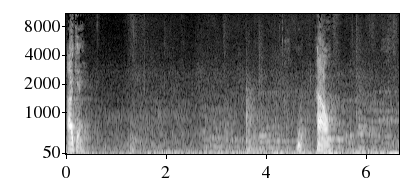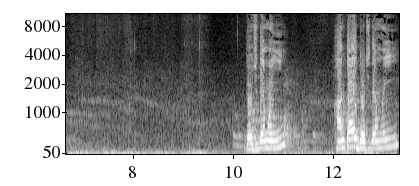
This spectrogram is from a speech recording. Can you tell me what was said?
Okay. How? どっちでもいい反対どっちでもいい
